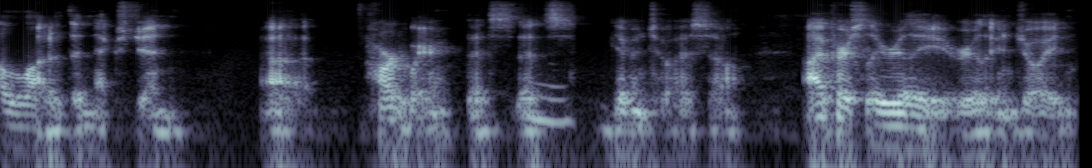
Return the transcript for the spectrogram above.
a lot of the next gen uh, hardware that's that's given to us. So I personally really really enjoyed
